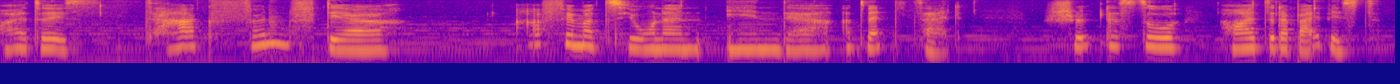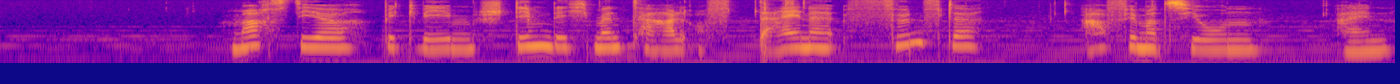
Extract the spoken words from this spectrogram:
Heute ist Tag 5 der Affirmationen in der Adventszeit. Schön, dass du heute dabei bist. Mach's dir bequem, stimm dich mental auf deine fünfte Affirmation ein.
